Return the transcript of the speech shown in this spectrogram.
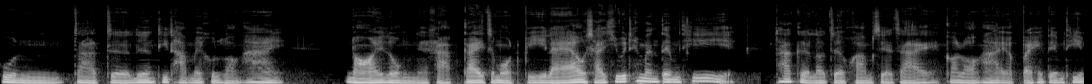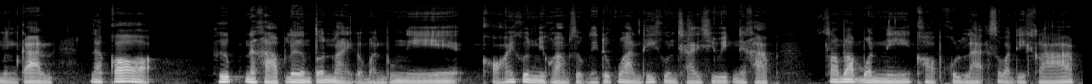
คุณจะเจอเรื่องที่ทำให้คุณร้องไห้ น้อยลงนะครับ ใกล้จะหมดปีแล้วใช้ชีวิตให้มันเต็มที่ ถ้าเกิดเราเจอความเสียใจก็ร้องไห้ออกไปให้เต็มที่เหมือนกัน แล้วก็ฮึบนะครับ เริ่มต้นใหม่กับวันพรุ่งนี้ ขอให้คุณมีความสุขในทุกวันที่คุณใช้ชีวิตนะครับสำหรับวันนี้ขอบคุณและสวัสดีครับ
